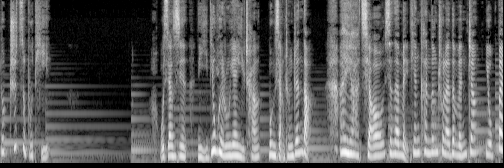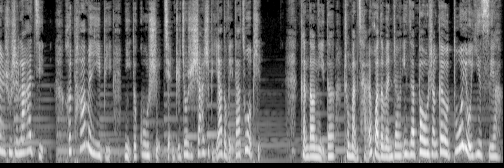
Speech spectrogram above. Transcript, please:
都只字不提。我相信你一定会如愿以偿，梦想成真的。哎呀，瞧，现在每天刊登出来的文章有半数是垃圾，和他们一比，你的故事简直就是莎士比亚的伟大作品。看到你的充满才华的文章印在报上，该有多有意思呀！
